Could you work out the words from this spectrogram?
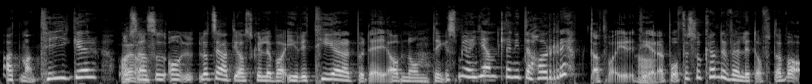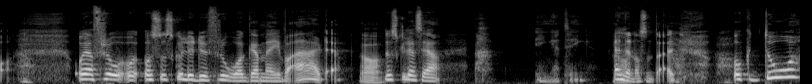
Att man tiger och Ja, ja. sen så, om, låt säga att jag skulle vara irriterad på dig av någonting som jag egentligen inte har rätt att vara irriterad på, för så kan det väldigt ofta vara. Och, jag och, och så skulle du fråga mig, vad är det? Ja. Då skulle jag säga, ah, ingenting, eller något sånt där. Och då,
